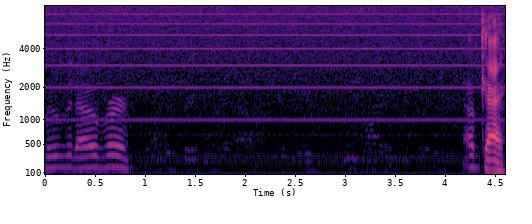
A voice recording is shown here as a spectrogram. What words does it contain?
move it over? Okay. Okay.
